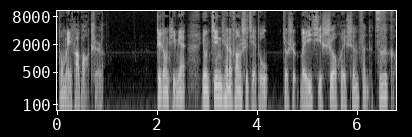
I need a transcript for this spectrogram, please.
都没法保持了。这种体面，用今天的方式解读，就是维系社会身份的资格。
